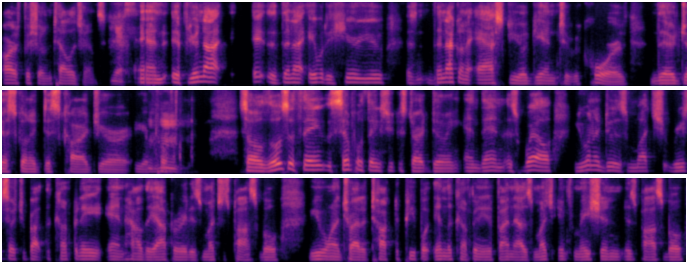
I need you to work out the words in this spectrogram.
artificial intelligence. Yes. And if you're not if they're not able to hear you, they're not going to ask you again to record. They're just going to discard your your mm -hmm. profile. So those are things, simple things you can start doing. And then as well, you want to do as much research about the company and how they operate as much as possible. You want to try to talk to people in the company to find out as much information as possible.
